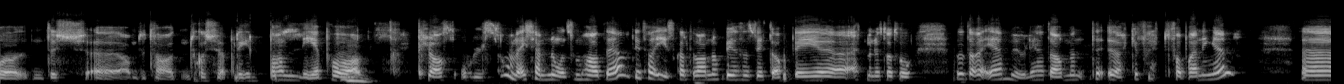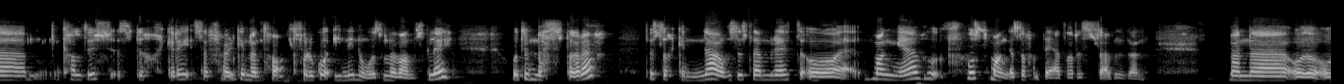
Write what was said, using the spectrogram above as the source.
og dusj uh, om du, tar, du, kan kjøpe deg en balje på mm. Claes Olsson. Jeg kjenner noen som har det. De tar iskaldt vann oppi og så sitter oppi uh, et minutt og to. Så det er muligheter, men det øker fettforbrenningen. Uh, kald dusj styrker deg selvfølgelig mentalt, for du går inn i noe som er vanskelig, og du mestrer det. Det styrker nervesystemet ditt, og mange, hos mange så forbedrer det søvnen. Men å, å,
